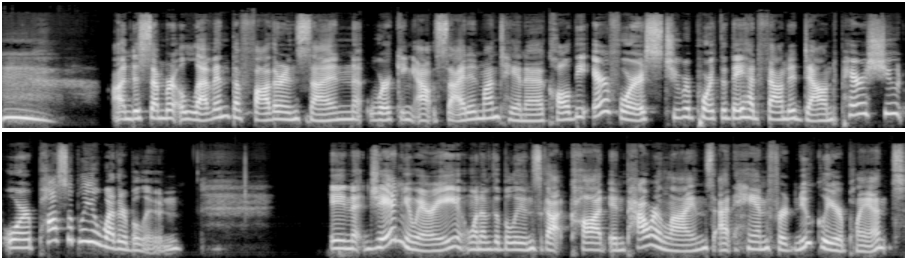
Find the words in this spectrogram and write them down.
On December 11th, a father and son working outside in Montana called the Air Force to report that they had found a downed parachute or possibly a weather balloon. In January, one of the balloons got caught in power lines at Hanford Nuclear Plant,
